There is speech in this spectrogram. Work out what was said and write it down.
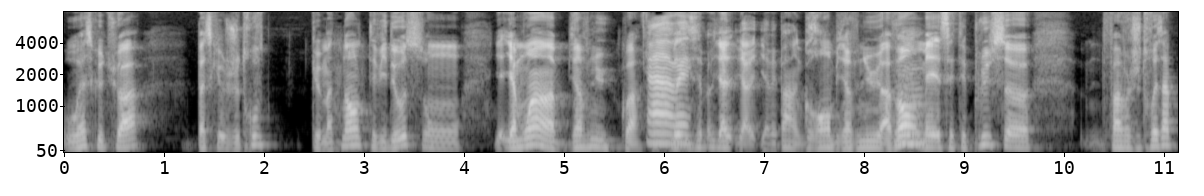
Ou est-ce que tu as. Parce que je trouve que maintenant, tes vidéos sont. Il y, y a moins un bienvenu, quoi. Ah, Mais ouais. Il n'y avait pas un grand bienvenu avant, Mhm. mais c'était plus. euh, Enfin, je trouvais ça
